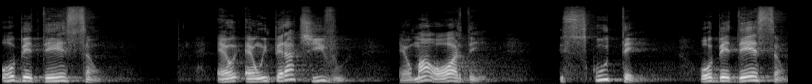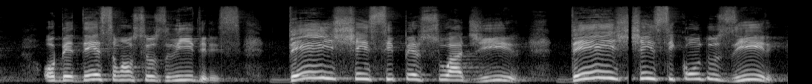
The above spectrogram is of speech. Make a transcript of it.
obedeçam. É, é um imperativo, é uma ordem. Escutem, obedeçam, obedeçam aos seus líderes, deixem-se persuadir, deixem-se conduzir,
